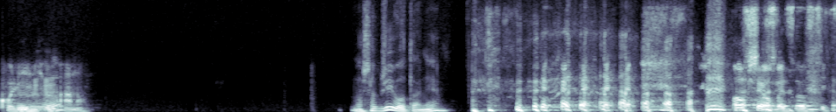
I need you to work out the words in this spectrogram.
Kvôli mm-hmm. deťom, áno. No však života, nie? o všeobecnosti.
